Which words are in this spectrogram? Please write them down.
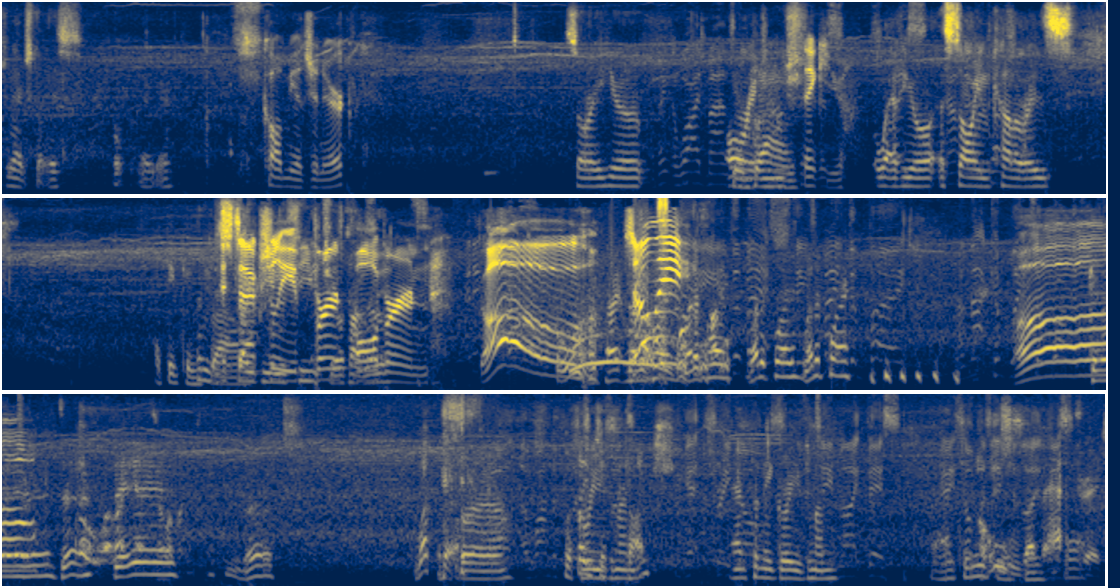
Generic's got this. Oh, there we go. Call me a generic. Sorry, your Or brown. orange, Thank you. or whatever your assigned colour is. I think it's It's brown. It's Something in the actually future burnt auburn. Oh! Right, let it Sully! play, Let it play. Let it play. Let it play. Oh! What the? Uh, Was I just Griezmann. Anthony Griezmann. Anthony Oh, Griezmann. that trick.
